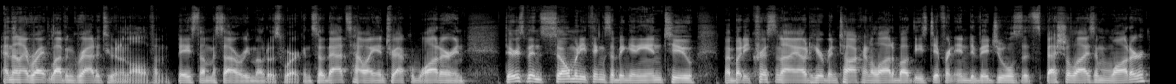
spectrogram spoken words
and then I write love and gratitude on all of them based on Masaru Emoto's work. And so that's how I interact with water. And there's been so many things I've been getting into. My buddy Chris and I out here have been talking a lot about these different individuals that specialize in water.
